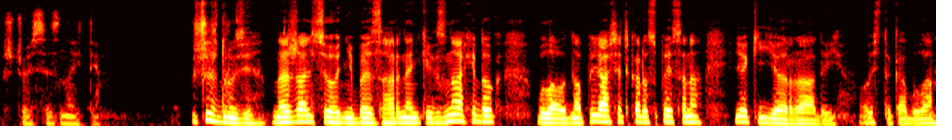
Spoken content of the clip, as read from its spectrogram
щось знайти. Ну Що ж, друзі, на жаль, сьогодні без гарненьких знахідок була одна пляшечка розписана, якій я радий. Ось така була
